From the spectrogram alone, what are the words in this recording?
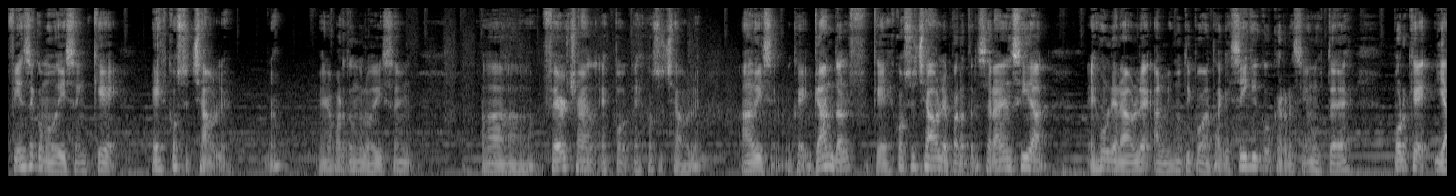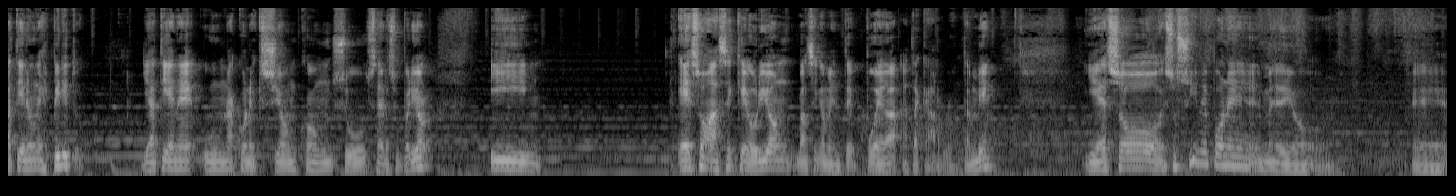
fíjense como dicen que es cosechable, ¿no? Hay parte donde lo dicen, uh, Fairchild es, cosechable. Ah, dicen, ok, Gandalf, que es cosechable para tercera densidad, es vulnerable al mismo tipo de ataque psíquico que reciben ustedes porque ya tiene un espíritu, ya tiene una conexión con su ser superior. Y eso hace que Orión básicamente pueda atacarlo también. Y eso, eso sí me pone medio... Eh,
